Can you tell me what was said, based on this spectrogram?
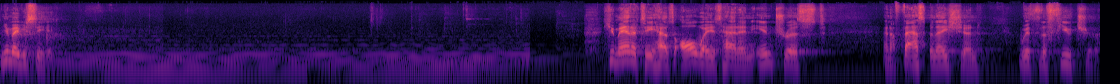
You may be seated. Humanity has always had an interest and a fascination with the future.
